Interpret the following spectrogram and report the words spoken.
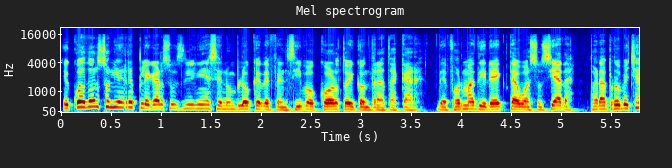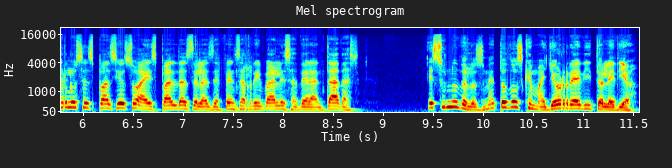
Ecuador solía replegar sus líneas en un bloque defensivo corto y contraatacar, de forma directa o asociada, para aprovechar los espacios o a espaldas de las defensas rivales adelantadas. Es uno de los métodos que mayor rédito le dio.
